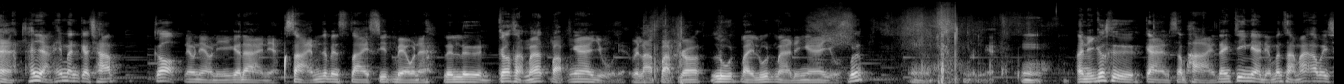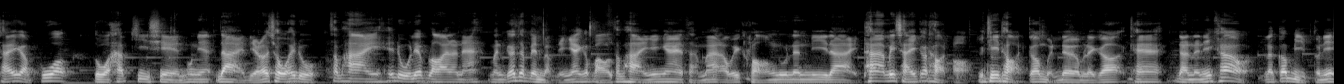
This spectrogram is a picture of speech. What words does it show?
อะถ้าอยากให้มันกระชับก็แนวแนวนี้ก็ได้เนี่ย สายมันจะเป็นสไตล์ซีดเบลนะ ลื่นๆ ก็สามารถปรับง่ายอยู่เนี่ย เวลาปรับก็รูดไปรูดมาได้ง่ายอยู่ปึ๊บ อืมแบบเนี้ยอืมอันนี้ก็คือการสะพาย แต่จริงเนี่ยเดี๋ยวมันสามารถเอาไปใช้กับพวกตัวฮับคีย์เชนพวกนี้ได้ เดี๋ยวเราโชว์ให้ดูสะพายให้ดูเรียบร้อยแล้วนะ มันก็จะเป็นแบบอย่างเงี้ยกระเป๋าสะพายง่ายๆ สามารถเอาไว้คล้องนู่นนั่นนี่ได้ ถ้าไม่ใช้ก็ถอดออก วิธีถอดก็เหมือนเดิมเลยก็แค่ดันอันนี้เข้า แล้วก็บีบตัวนี้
